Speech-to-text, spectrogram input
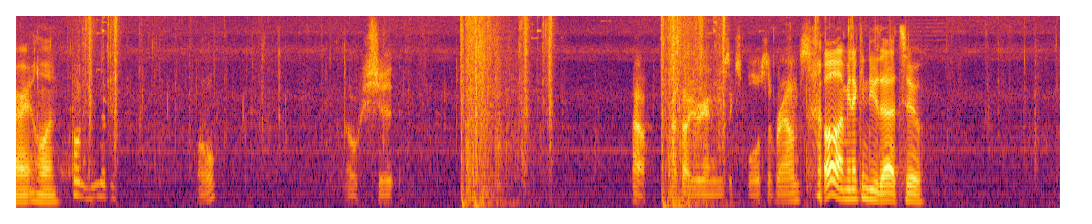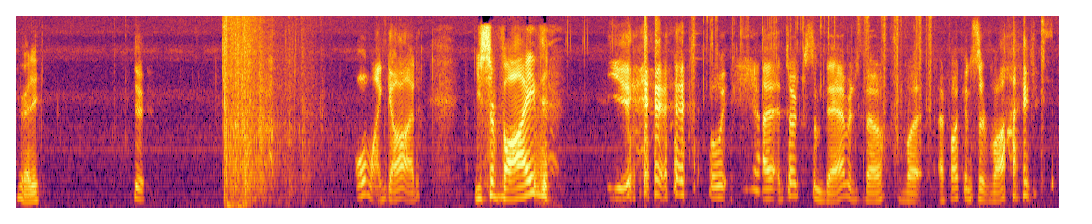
Alright, hold on. Oh, no. oh. Oh shit. Oh, I thought you were gonna use explosive rounds. Oh, I mean, I can do that too. You ready? Oh my god. You survived? Yeah. well, I, I took some damage though, but I fucking survived.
